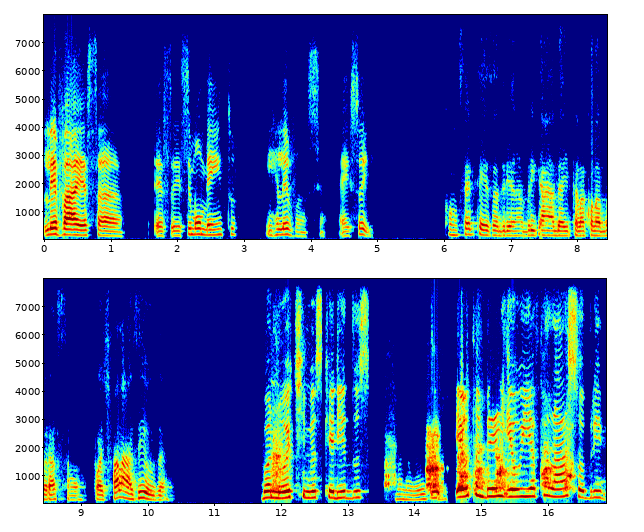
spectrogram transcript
levar essa, essa, esse momento em relevância. É isso aí. Com certeza, Adriana. Obrigada aí pela colaboração. Pode falar, Zilza. Boa noite, meus queridos. Boa noite. Eu também eu ia falar sobre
